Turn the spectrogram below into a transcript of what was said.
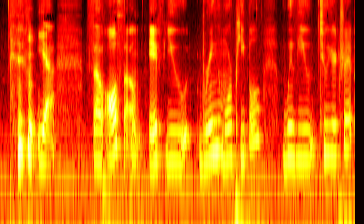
yeah. So, also, if you bring more people with you to your trip,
